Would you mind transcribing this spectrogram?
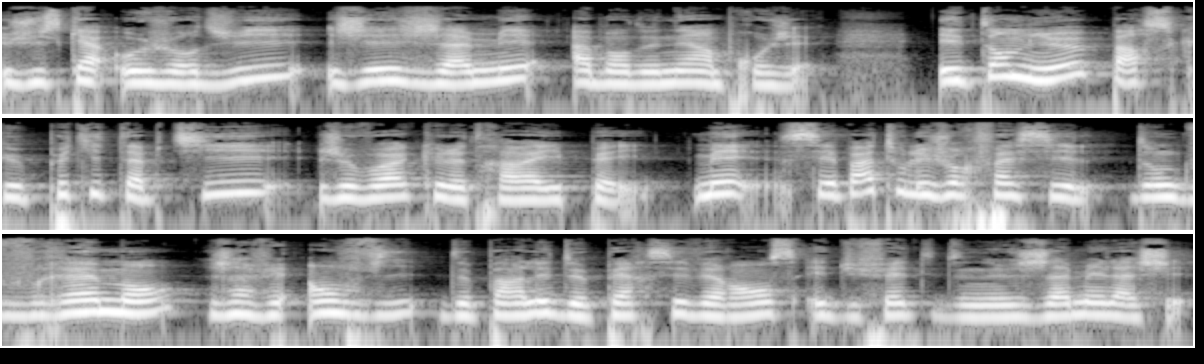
jusqu'à aujourd'hui, j'ai jamais abandonné un projet. Et tant mieux parce que petit à petit, je vois que le travail paye. Mais c'est pas tous les jours facile. Donc vraiment, j'avais envie de parler de persévérance et du fait de ne jamais lâcher.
